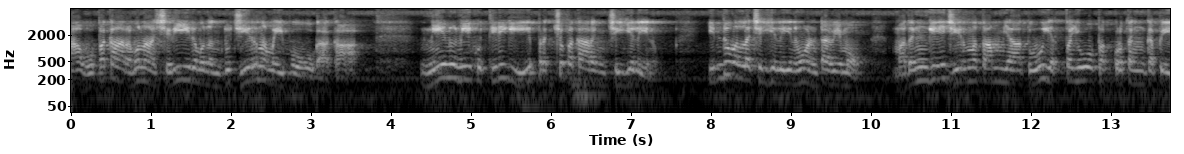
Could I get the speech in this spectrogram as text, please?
ఆ ఉపకారము నా శరీరమునందు జీర్ణమైపోవుగాక. నేను నీకు తిరిగి ప్రత్యుపకారం చెయ్యలేను. ఎందువల్ల చెయ్యలేను అంటావేమో? మదంగే జీర్ణతాం యాతు ఎత్తయోపకృతం కపే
